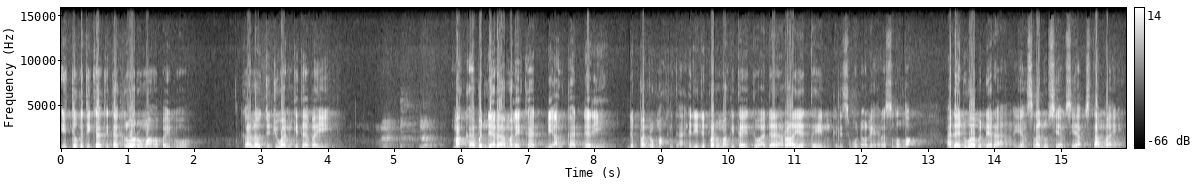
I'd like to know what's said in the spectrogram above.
itu ketika kita keluar rumah Bapak Ibu. Kalau tujuan kita baik maka bendera malaikat diangkat dari depan rumah kita. Jadi depan rumah kita itu ada rayatain disebut oleh Rasulullah. Ada dua bendera yang selalu siap-siap standby.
